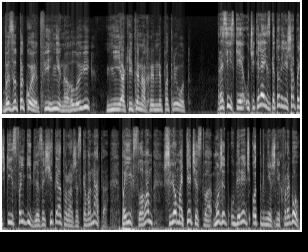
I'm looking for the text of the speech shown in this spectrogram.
без такої от фігні на голові, ніякий ти нахрен не патріот. Российские учителя изготовили шапочки из фольги для защиты от вражеского НАТО. По их словам, шлем Отечества может уберечь от внешних врагов.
